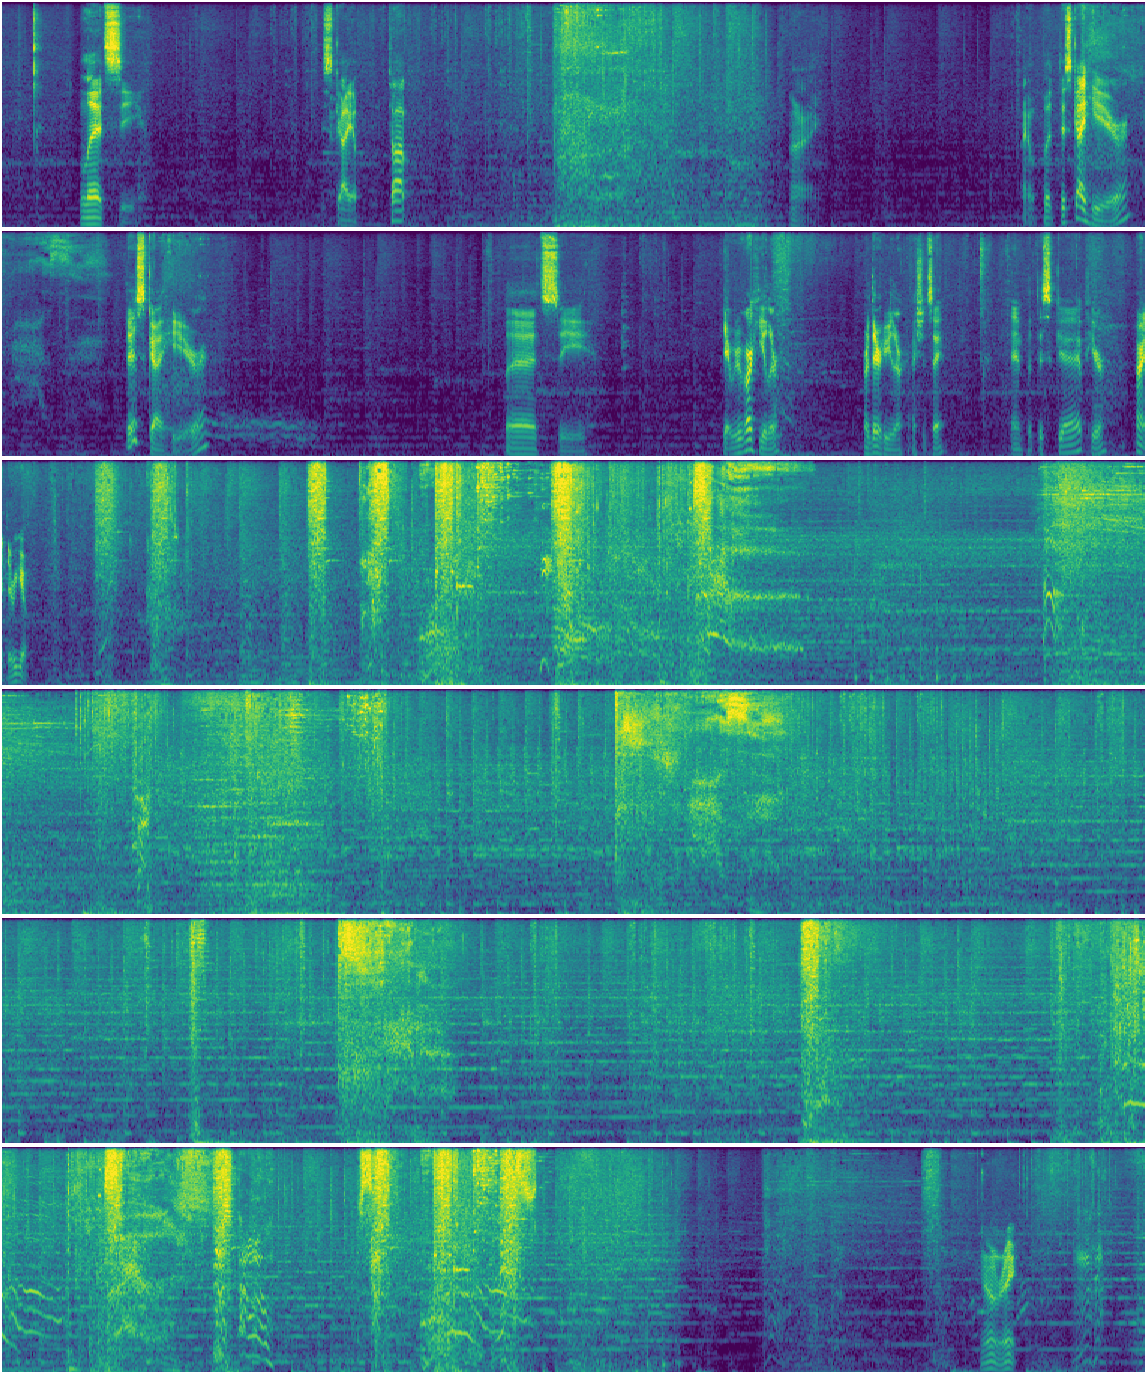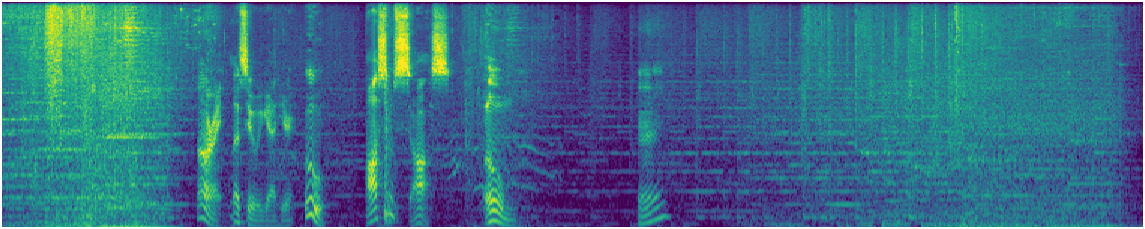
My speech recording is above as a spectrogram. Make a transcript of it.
Let's see. This guy up top. Put this guy here. This guy here. Let's see. Get rid of our healer. Or their healer, I should say. And put this guy up here. Alright, there we go. Let's see what we got here. Ooh, awesome sauce. Boom. Okay.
